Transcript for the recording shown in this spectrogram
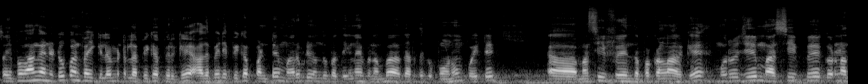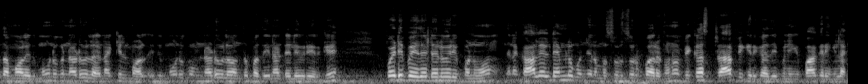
ஸோ இப்போ வாங்க இந்த டூ பாயிண்ட் ஃபைவ் கிலோமீட்டரில் பிக்கப் இருக்குது அதை போய்ட்டு பிக்கப் பண்ணிட்டு மறுபடியும் வந்து பார்த்தீங்கன்னா இப்போ நம்ம அந்த இடத்துக்கு போகணும். போயிட்டு மசீஃப் இந்த பக்கம்லாம் இருக்குது முருஜி மசீஃப் குருநாதா மால் இது மூணுக்கும் நடுவில் நக்கில் மால் இது மூணுக்கும் நடுவில் வந்து பார்த்தீங்கன்னா டெலிவரி இருக்குது போயிட்டு இப்போ இதை டெலிவரி பண்ணுவோம். ஏன்னா காலையில் டைமில் கொஞ்சம் நம்ம சுறுசுறுப்பாக இருக்கணும். பிகாஸ் டிராஃபிக் இருக்காது இப்போ நீங்கள் பார்க்குறீங்களே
